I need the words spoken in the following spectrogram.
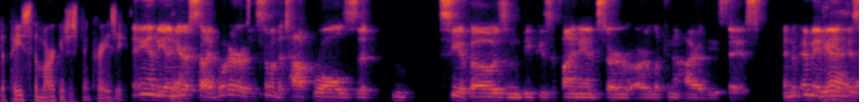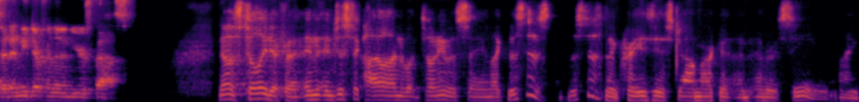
The pace of the market has just been crazy. Andy, on yeah. your side, what are some of the top roles that CFOs and VPs of finance are, are looking to hire these days? And, and maybe yeah. is it any different than in years past? No, it's totally different. And and just to pile on what Tony was saying, like this is this is the craziest job market I've ever seen, like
